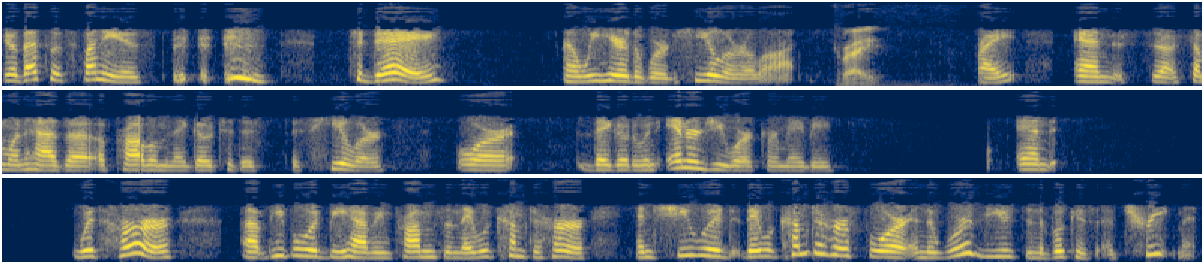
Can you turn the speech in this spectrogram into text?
you know that's what's funny is today and we hear the word healer a lot right right and so someone has a, a problem and they go to this this healer or they go to an energy worker maybe. And with her, uh, people would be having problems and they would come to her and she would, they would come to her for, and the word used in the book is a treatment.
